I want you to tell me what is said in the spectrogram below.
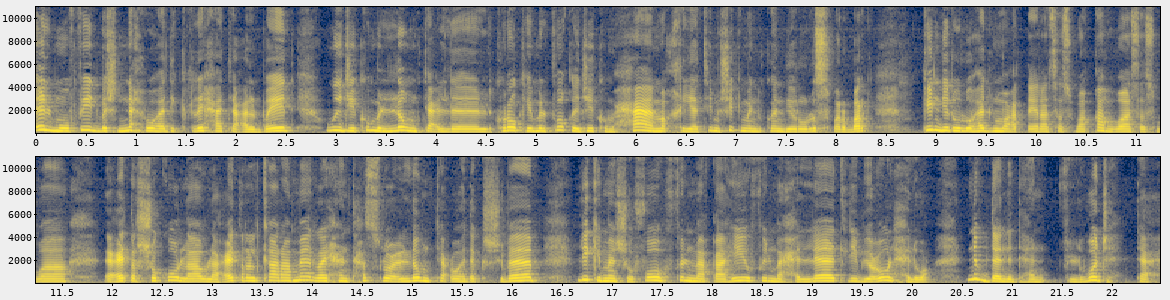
المفيد باش نحو هذيك الريحة تاع البيض ويجيكم اللون تاع الكروكي من الفوق يجيكم حامق خياتي. ماشي كيما لو كنديروا الاصفر برك. كي نديروا له هاد المعطرات سواء قهوة سواء عطر الشوكولا ولا عطر الكراميل رايحين تحصلوا على اللون تاعو هذاك الشباب اللي كما نشوفوه في المقاهي وفي المحلات اللي يبيعوا الحلوى. نبدأ ندهن في الوجه تاع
